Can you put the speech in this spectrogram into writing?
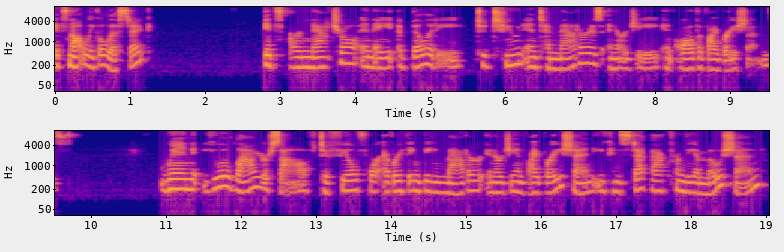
It's not legalistic. It's our natural innate ability to tune into matter as energy and all the vibrations when you allow yourself to feel for everything being matter, energy, and vibration, you can step back from the emotion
